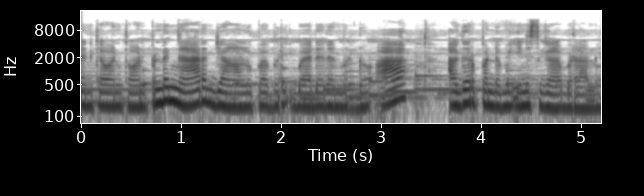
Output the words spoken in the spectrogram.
Dan kawan-kawan pendengar, jangan lupa beribadah dan berdoa agar pandemi ini segera berlalu.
